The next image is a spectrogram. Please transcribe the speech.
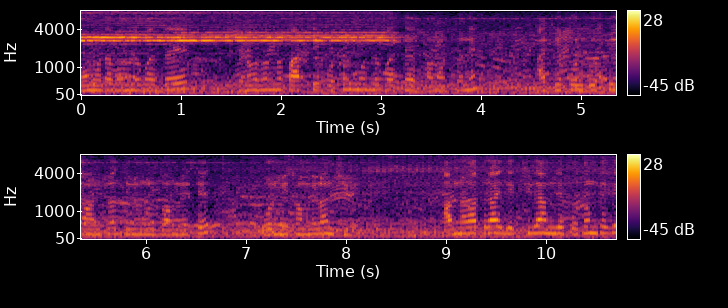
মমতা বন্দ্যোপাধ্যায়ের জনধন্য প্রার্থী প্রসূন বন্দ্যোপাধ্যায়ের সমর্থনে আজকে কোলগুস্তিয়া অঞ্চল তৃণমূল কংগ্রেসের কর্মী সম্মেলন ছিল। আপনারা প্রায় দেখছিলাম যে প্রথম থেকে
